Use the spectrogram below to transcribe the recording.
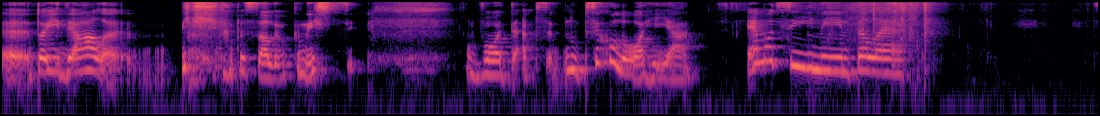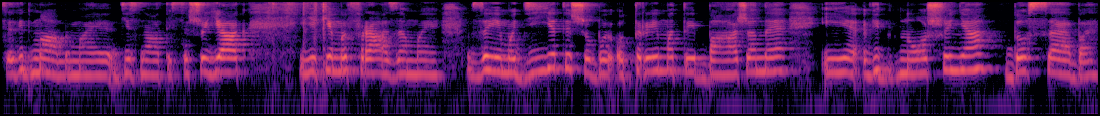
е, той ідеал, е, який написали в книжці. Пс- ну, психологія, емоційний інтелект. Це від мами має дізнатися, що як якими фразами взаємодіяти, щоб отримати бажане і відношення до себе.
